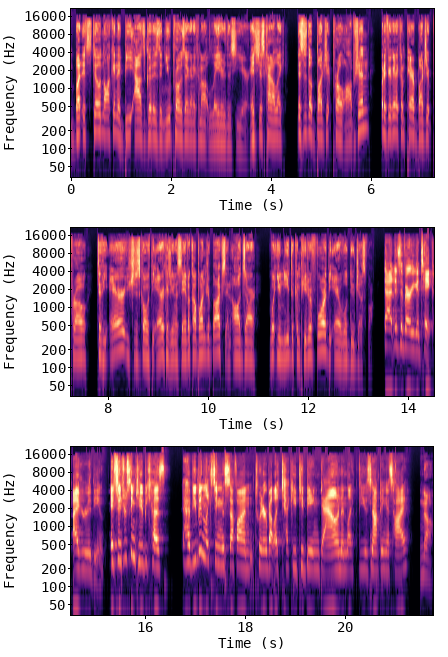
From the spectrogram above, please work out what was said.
but it's still not going to be as good as the new pros that are going to come out later this year. It's just kind of like this is the budget pro option. But if you're going to compare budget pro to the Air, you should just go with the Air because you're going to save a couple hundred bucks, and odds are what you need the computer for, the Air will do just fine. That is a very good take. I agree with you. It's interesting too because have you been like seeing this stuff on Twitter about like tech YouTube being down and like views not being as high? No.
